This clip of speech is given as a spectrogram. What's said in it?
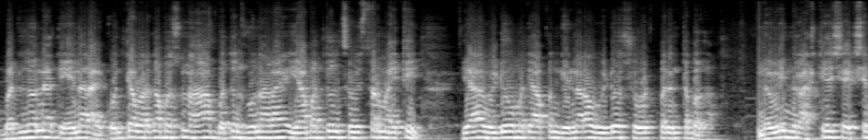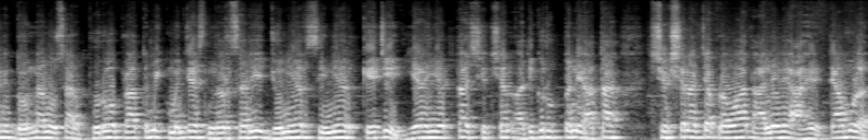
बदलवण्यात येणार आहे. कोणत्या वर्गापासून हा बदल होणार आहे याबद्दल सविस्तर माहिती या व्हिडिओमध्ये आपण घेणार आहोत. व्हिडिओ शेवटपर्यंत बघा. नवीन राष्ट्रीय शैक्षणिक धोरणानुसार पूर्व प्राथमिक म्हणजेच nursery junior senior K G या इयत्ता शिक्षण अधिकृतपणे आता शिक्षणाच्या प्रवाहात आलेले आहे. त्यामुळं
